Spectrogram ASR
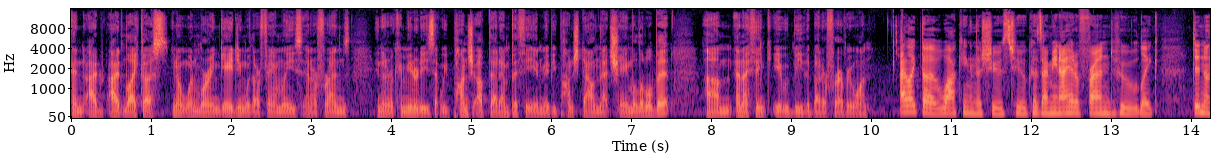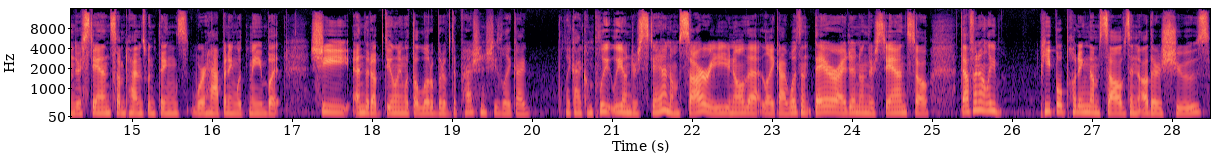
and I'd, I'd like us, you know, when we're engaging with our families and our friends and in our communities, that we punch up that empathy and maybe punch down that shame a little bit. Um, and I think it would be the better for everyone. I like the walking in the shoes too because I mean I had a friend who like didn't understand sometimes when things were happening with me, but she ended up dealing with a little bit of depression. She's like, I like I completely understand. I'm sorry, you know, that like I wasn't there, I didn't understand. So definitely people putting themselves in others' shoes.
